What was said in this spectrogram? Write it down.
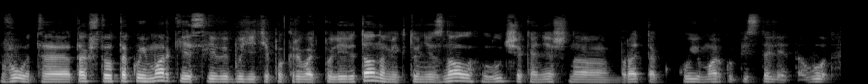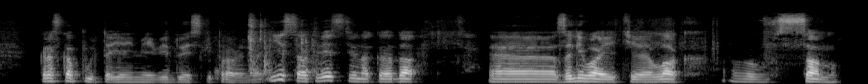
Вот, э, так что такой марки, если вы будете покрывать полиуретаном, и кто не знал, лучше, конечно, брать такую марку пистолета. Вот краскопульта я имею в виду, если правильно. И, соответственно, когда э, заливаете лак в сам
